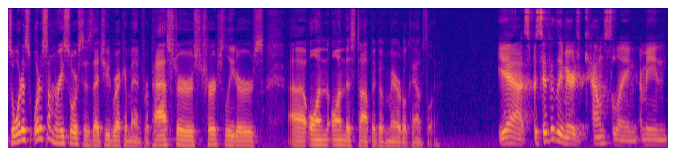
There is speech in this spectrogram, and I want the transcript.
So what is what are some resources that you'd recommend for pastors church leaders uh, on on this topic of marital counseling? Yeah specifically marriage counseling. I mean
